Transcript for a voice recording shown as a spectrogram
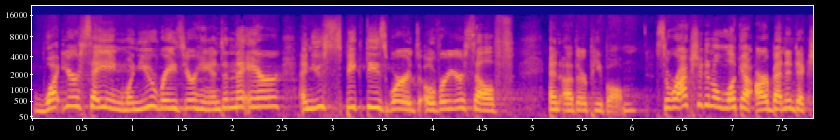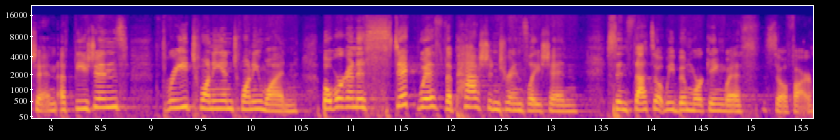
what you're saying when you raise your hand in the air and you speak these words over yourself and other people. So we're actually going to look at our benediction, Ephesians 3 20 and 21, but we're going to stick with the Passion Translation since that's what we've been working with so far.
